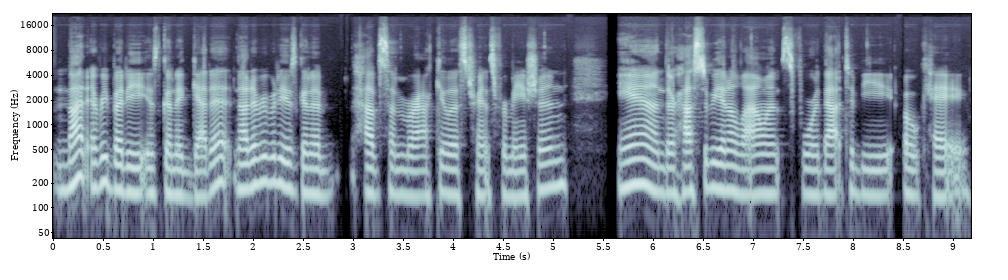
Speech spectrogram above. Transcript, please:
not everybody is going to get it. Not everybody is going to have some miraculous transformation. And there has to be an allowance for that to be okay.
